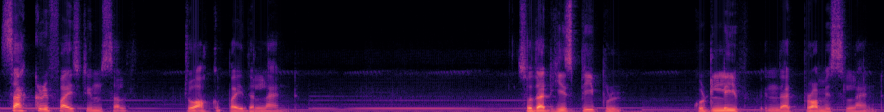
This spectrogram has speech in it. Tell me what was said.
sacrificed himself to occupy the land so that his people could live in that promised land.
